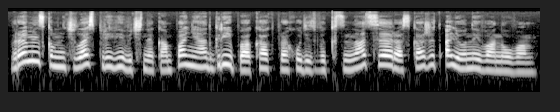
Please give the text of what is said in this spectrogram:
В Раменском началась прививочная кампания от гриппа. Как проходит вакцинация, расскажет Алена Иванова.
